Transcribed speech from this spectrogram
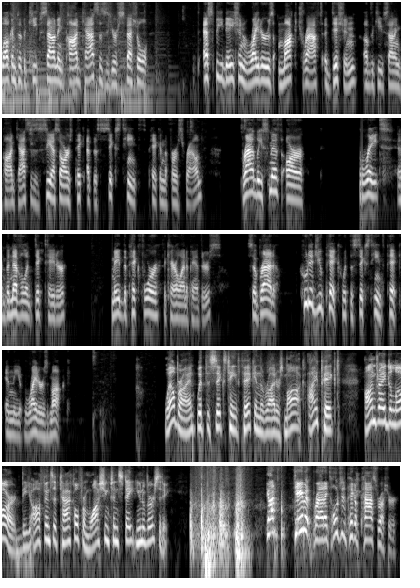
welcome to the Keep Pounding podcast. This is your special SB Nation Writers Mock Draft edition of the Keep Pounding podcast. This is CSR's pick at the 16th pick in the first round. Bradley Smith, our great and benevolent dictator, made the pick for the Carolina Panthers. So, Brad, who did you pick with the 16th pick in the Writers Mock? Well, Brian, with the 16th pick in the Writers Mock, I picked Andre Dillard, the offensive tackle from Washington State University. God damn it, Brad. I told you to pick a pass rusher.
